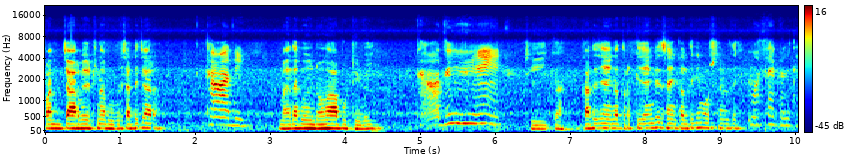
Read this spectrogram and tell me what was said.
5-4 ਵਜੇ ਉੱਠਣਾ ਪਊ ਫਿਰ 4:30 ਥਾ ਦੀ ਮੈਂ ਤਾਂ ਕੋਈ ਨਾ ਆਪ ਉੱਠੀ ਬਈ ਥਾ ਦੀ ਠੀਕ ਆ ਕਦ ਜਾਏਗਾ ਤੁਰ ਕੇ ਜਾਏਂਗੇ ਸਾਈਕਲ ਤੇ ਕਿ ਮੋਟਰਸਾਈਕਲ ਤੇ ਮੋਟਰਸਾਈਕਲ ਤੇ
